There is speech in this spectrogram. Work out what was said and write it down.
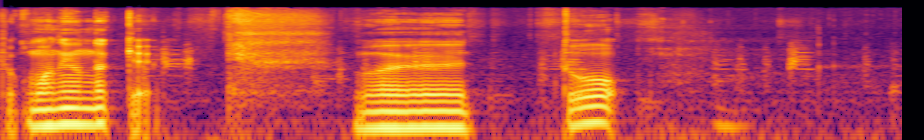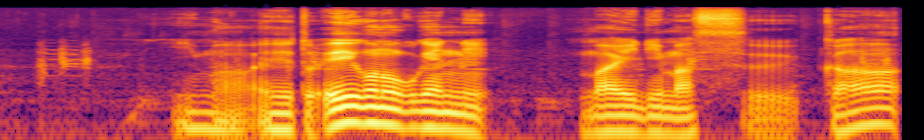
どこまで読んだっけ？えーっと、今、えーっと、英語の語源に参りますが、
